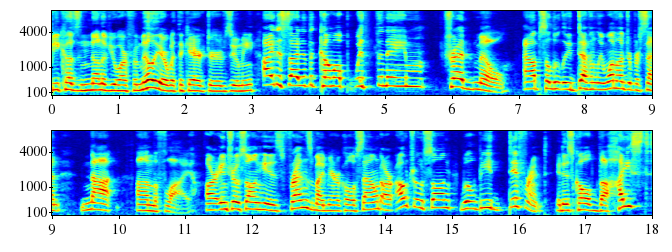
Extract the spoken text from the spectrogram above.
because none of you are familiar with the character of Zumi, I decided to come up with the name Treadmill. Absolutely, definitely, 100% not on the fly. Our intro song is Friends, My Miracle of Sound. Our outro song will be different. It is called The Heist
